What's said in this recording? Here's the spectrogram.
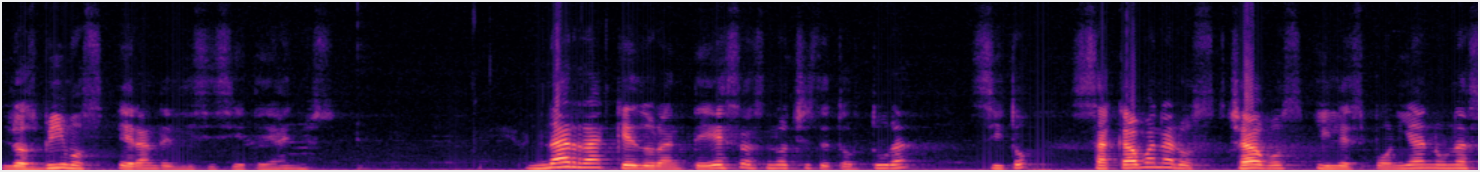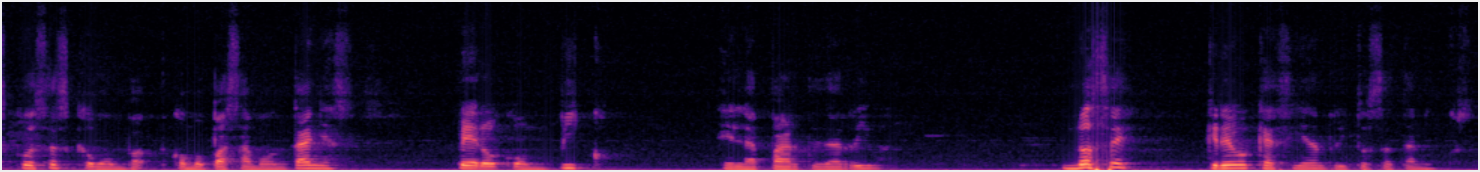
Los vimos, eran de 17 años narra que durante esas noches de tortura, cito, sacaban a los chavos y les ponían unas cosas como, como pasamontañas, pero con pico en la parte de arriba. No sé, creo que hacían ritos satánicos.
